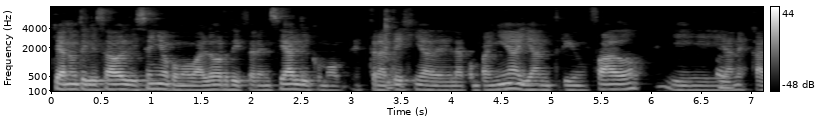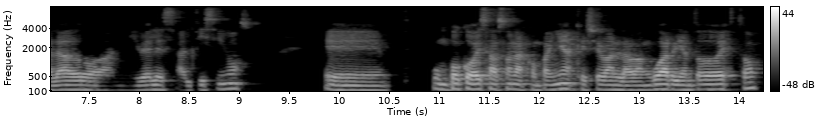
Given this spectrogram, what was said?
que han utilizado el diseño como valor diferencial y como estrategia de la compañía y han triunfado y han escalado a niveles altísimos. Un poco esas son las compañías que llevan la vanguardia en todo esto.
